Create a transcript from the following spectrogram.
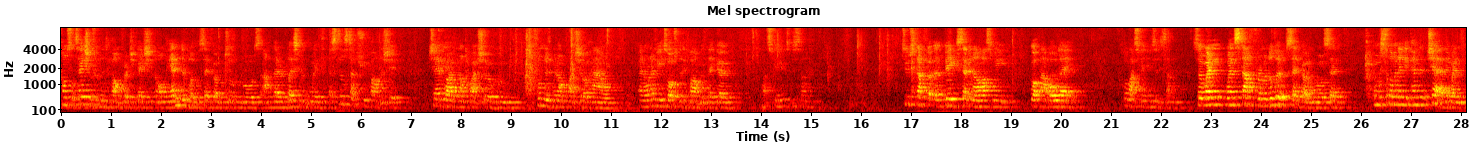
consultation from the Department for Education on the end of local safeguarding children boards and their replacement with a still statutory partnership chaired by we're not quite sure who, funded we're not quite sure how, and whenever you talk to the department they go, that's for you to decide. Two staff at a big seminar last week got that all day. Well, that's for you to decide. So when, when staff from another safeguarding board said, can we still have an independent chair, they went,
